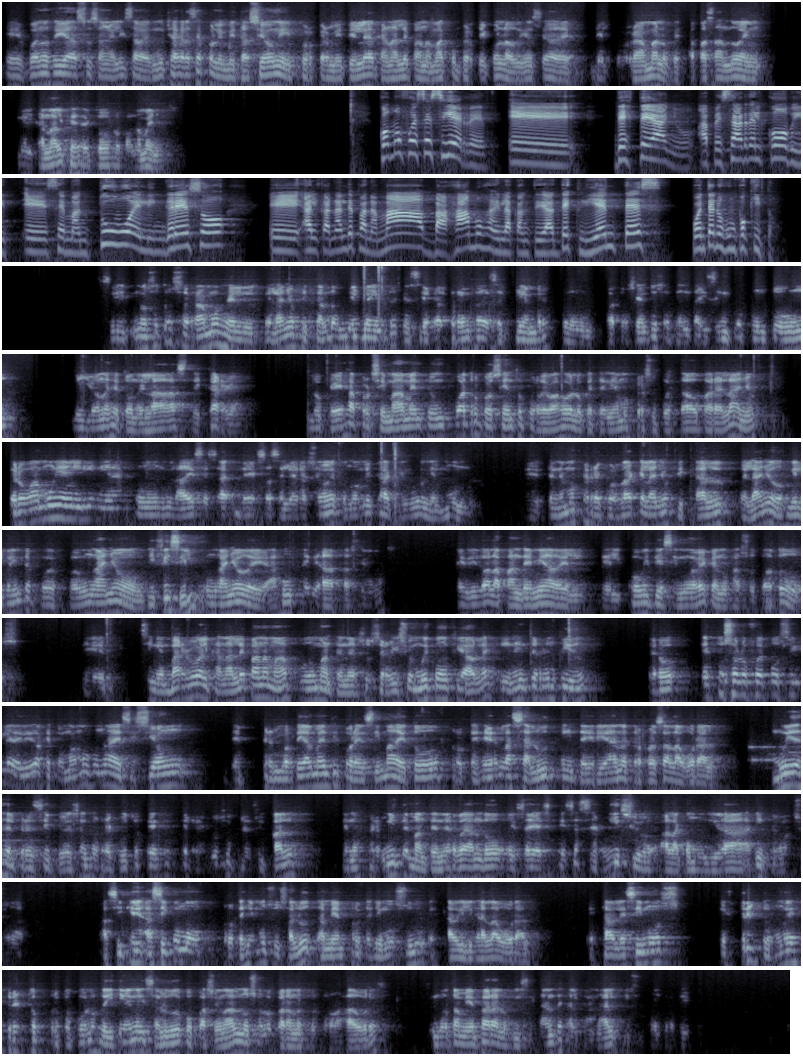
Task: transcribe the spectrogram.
Eh, buenos días, Susana Elizabeth. Muchas gracias por la invitación y por permitirle al canal de Panamá compartir con la audiencia del programa lo que está pasando en, el canal que es de todos los panameños. ¿Cómo fue ese cierre eh, de este año? A pesar del COVID, eh, ¿se mantuvo el ingreso al canal de Panamá? ¿Bajamos en la cantidad de clientes? Cuéntenos un poquito. Sí, nosotros cerramos el, el, año fiscal 2020, que cierra el 30 de septiembre, con 475.1 millones de toneladas de carga, lo que es aproximadamente un 4% por debajo de lo que teníamos presupuestado para el año, pero va muy en línea con la desaceleración económica que hubo en el mundo. Eh, tenemos que recordar que el año fiscal, el año 2020, pues, fue un año difícil, un año de ajuste y adaptación debido a la pandemia del, del COVID-19 que nos azotó a todos. Eh, sin embargo, el Canal de Panamá pudo mantener su servicio muy confiable, ininterrumpido, pero esto solo fue posible debido a que tomamos una decisión de, primordialmente y por encima de todo, proteger la salud e integridad de nuestra fuerza laboral. Muy desde el principio, ese es, recurso, es el recurso principal que nos permite mantener dando ese, ese servicio a la comunidad internacional. Así que, así como protegimos su salud, también protegimos su estabilidad laboral. Establecimos estrictos, muy estrictos protocolos de higiene y salud ocupacional, no solo para nuestros trabajadores, sino también para los visitantes al canal y sus contratistas.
